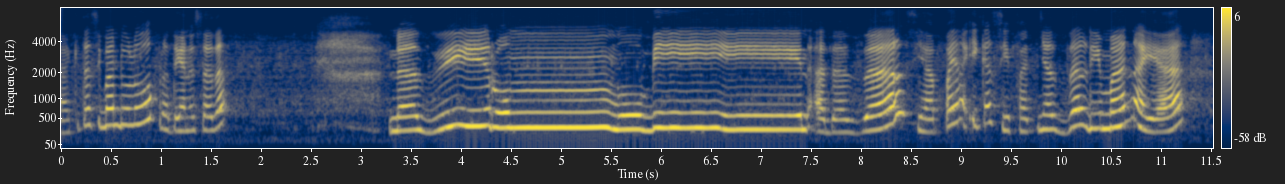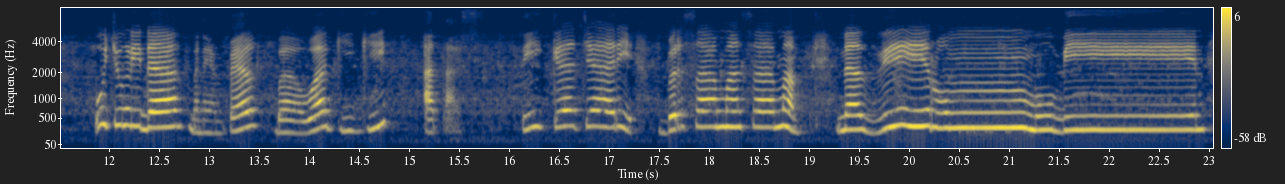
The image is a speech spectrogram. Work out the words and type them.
Alhamdulillah. Kita simpan dulu, perhatikan Ustazah. Nazirum mubin. Ada zal. Siapa yang ikat sifatnya zal di mana ya? Ujung lidah menempel bawah gigi atas. Tiga jari bersama-sama. Nazirum mubin.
